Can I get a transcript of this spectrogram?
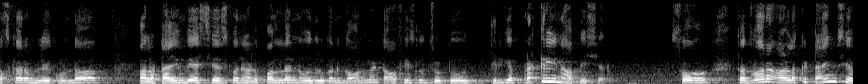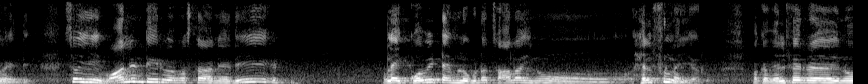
ఆస్కారం లేకుండా అలా టైం వేస్ట్ చేసుకొని వాళ్ళ పనులన్నీ వదులుకొని గవర్నమెంట్ ఆఫీసుల చుట్టూ తిరిగే ప్రక్రియను ఆపేశారు. సో తద్వారా వాళ్ళకి టైం సేవ్ అయింది. సో ఈ వాలంటీర్ వ్యవస్థ అనేది లైక్ కోవిడ్ టైంలో కూడా చాలా యూనో హెల్ప్ఫుల్ అయ్యారు. ఒక వెల్ఫేర్ యూనో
